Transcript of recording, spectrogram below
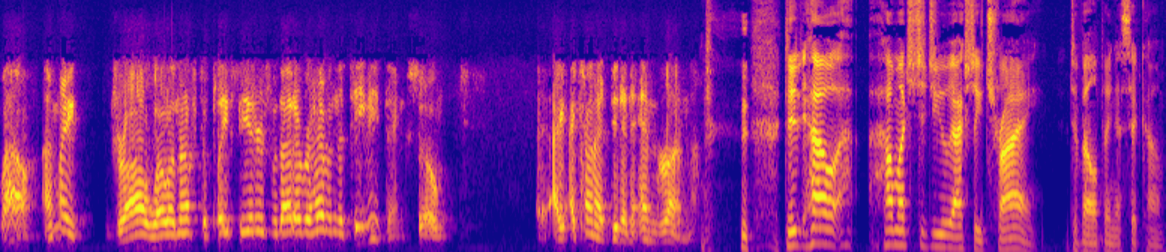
wow, I might draw well enough to play theaters without ever having the TV thing. So I, I kind of did an end run. Did how how much did you actually try developing a sitcom?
